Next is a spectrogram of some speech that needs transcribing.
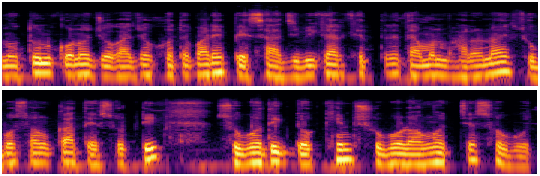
নতুন কোনো যোগাযোগ হতে পারে, পেশা, জীবিকার ক্ষেত্রে তেমন ভালো নয়। শুভ সংখ্যা তেষট্টি, শুভ দিক দক্ষিণ, শুভ রং হচ্ছে সবুজ।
